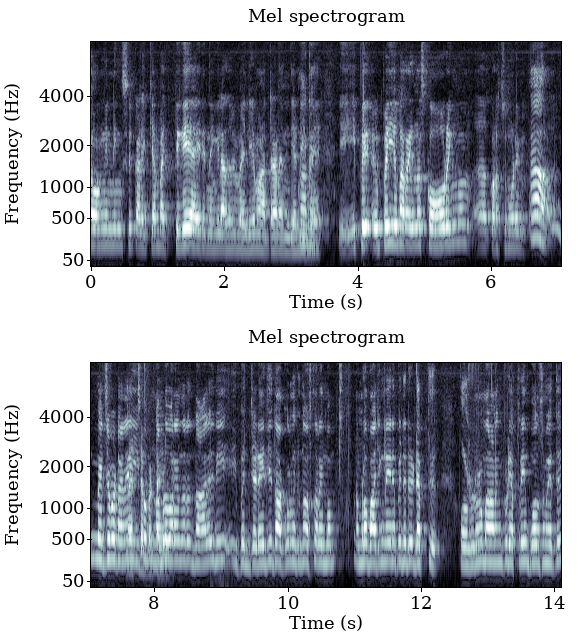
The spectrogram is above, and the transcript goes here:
ലോങ് ഇന്നിങ്സ് കളിക്കാൻ പറ്റുകയായിരുന്നെങ്കിൽ അത് വലിയ മാറ്റമാണ് ഇന്ത്യൻ ടീമിന്. ഇപ്പൊ ഇപ്പൊ ഈ പറയുന്ന സ്കോറിംഗും കുറച്ചും കൂടി ആ മെച്ചപ്പെട്ടാണ്. നമ്മൾ പറയുന്നത് നാല് ഇപ്പൊ ജഡേജി താക്കൂർ നിൽക്കുന്ന അവസ്ഥ പറയുമ്പോൾ നമ്മുടെ ബാറ്റിംഗ് ലൈനപ്പിന്റെ ഒരു ഡെപ്ത് ഓൾറൗണ്ടർമാരാണെങ്കിൽ കൂടി അത്രയും പോകുന്ന സമയത്ത്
